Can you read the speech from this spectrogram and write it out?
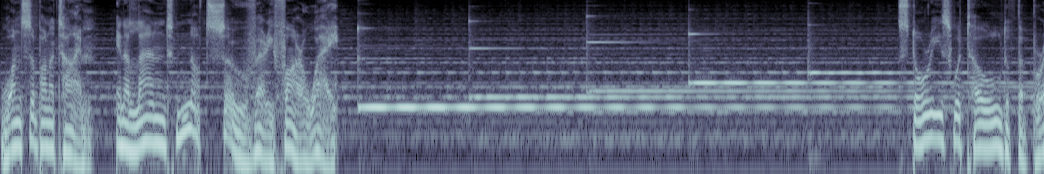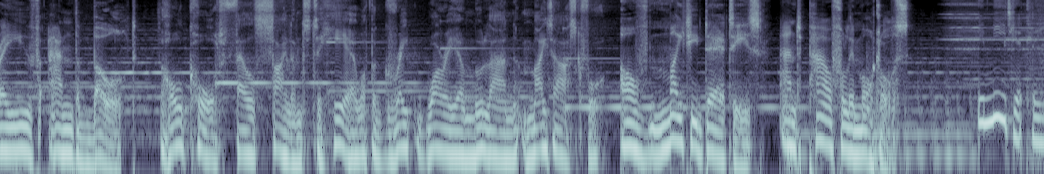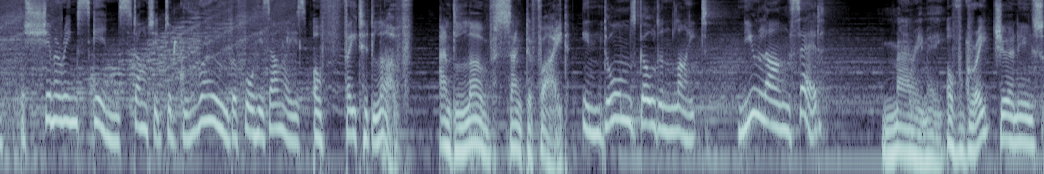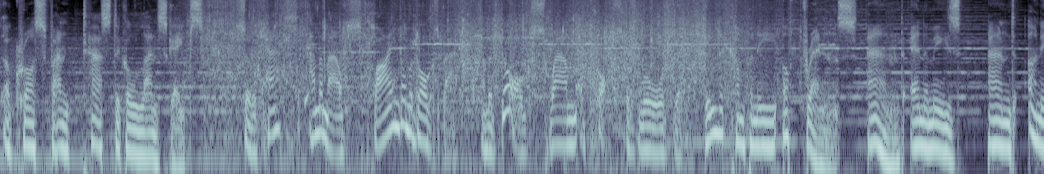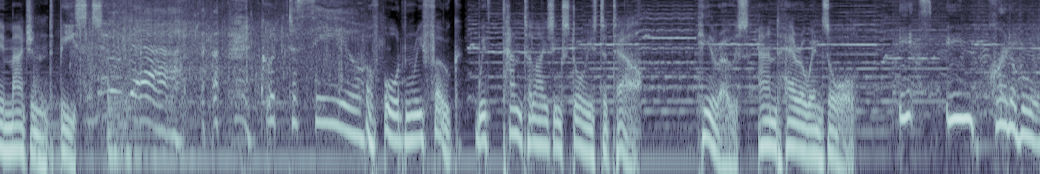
Once upon a time, in a land not so very far away, stories were told of the brave and the bold. The whole court fell silent to hear what the great warrior Mulan might ask for. Of mighty deities and powerful immortals. Immediately, the shimmering skin started to grow before his eyes. Of fated love and love sanctified. In dawn's golden light, Niu Lang said, Marry me. Of great journeys across fantastical landscapes. So the cat and the mouse climbed on the dog's back, and the dog swam across the broad river. In the company of friends and enemies and unimagined beasts. There. Good to see you. Of ordinary folk with tantalizing stories to tell. Heroes and heroines all. It's incredible.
